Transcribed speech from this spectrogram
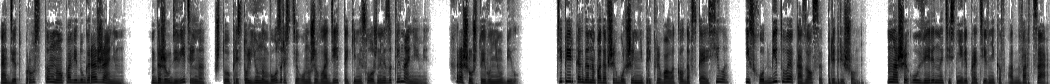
Одет просто, но по виду горожанин. Даже удивительно, что при столь юном возрасте он уже владеет такими сложными заклинаниями. Хорошо, что его не убил. Теперь, когда нападавших больше не прикрывала колдовская сила, исход битвы оказался предрешен. Наши уверенно теснили противников от дворца.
